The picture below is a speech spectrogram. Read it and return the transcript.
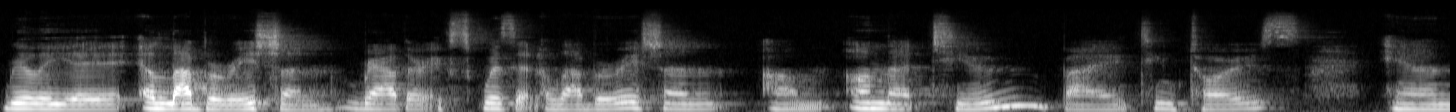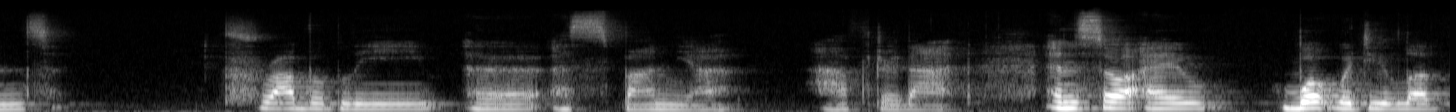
really a elaboration, rather exquisite elaboration um, on that tune by Tinctoris and probably uh, España after that. And so I, what would you love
